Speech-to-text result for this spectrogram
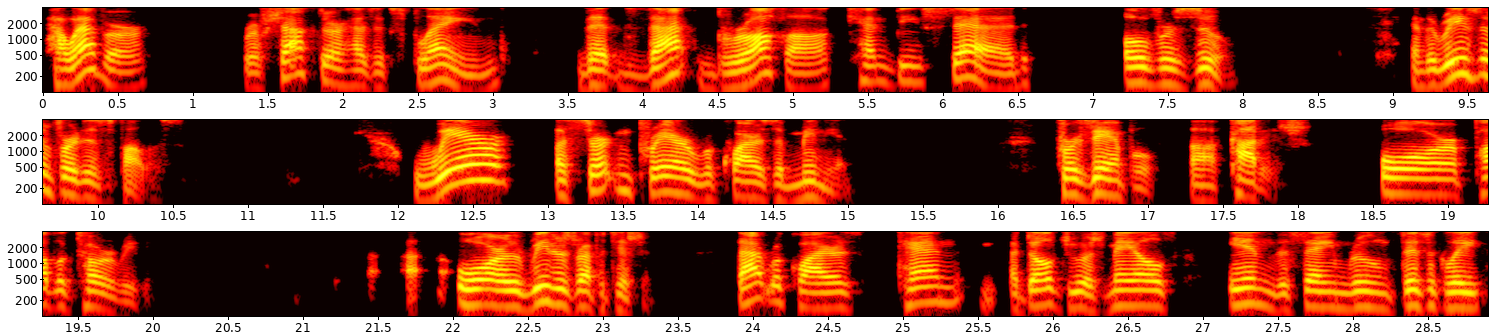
However, Rav Schachter has explained that that bracha can be said over Zoom. And the reason for it is as follows. Where a certain prayer requires a minyan, for example, uh, Kaddish, or public Torah reading, uh, or reader's repetition, that requires 10 adult Jewish males in the same room physically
